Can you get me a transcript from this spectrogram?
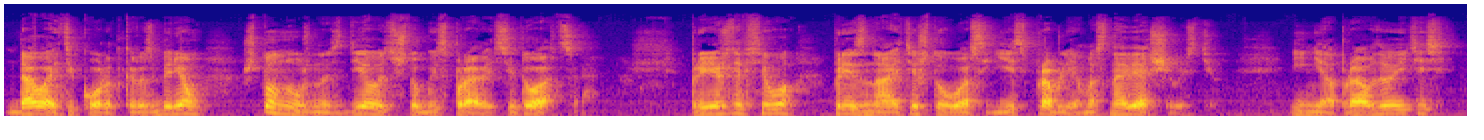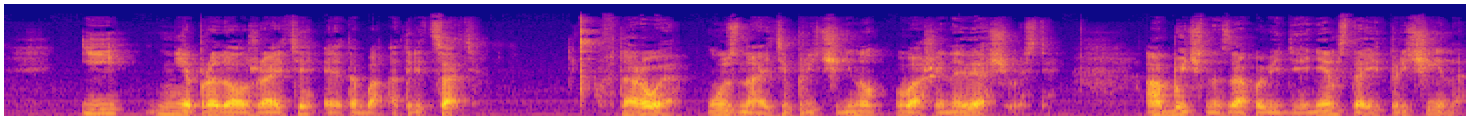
Давайте коротко разберем, что нужно сделать, чтобы исправить ситуацию. Прежде всего, признайте, что у вас есть проблема с навязчивостью. И не оправдывайтесь, и не продолжайте этого отрицать. Второе. Узнайте причину вашей навязчивости. Обычно за поведением стоит причина.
